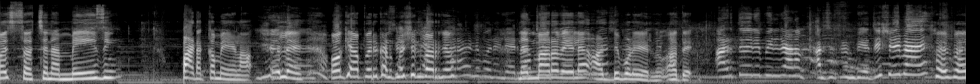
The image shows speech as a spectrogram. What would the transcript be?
much such an amazing പടക്കമേള. അല്ലേ? ഓക്കെ അപ്പൊ ഒരു കൺക്ലൂഷൻ പറഞ്ഞു? നെന്മാറ വേല അടിപൊളിയായിരുന്നു. അതെ. അടുത്തൊരു ബൈ ബൈ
